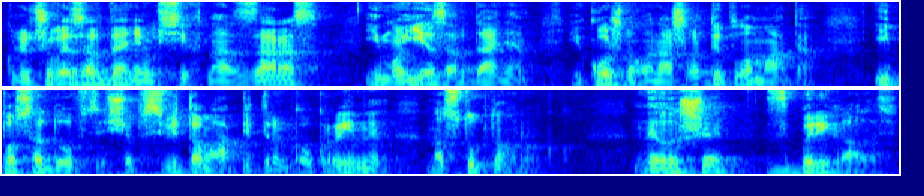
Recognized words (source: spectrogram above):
Ключове завдання усіх нас зараз, і моє завдання, і кожного нашого дипломата, і посадовця, щоб світова підтримка України наступного року не лише зберігалась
